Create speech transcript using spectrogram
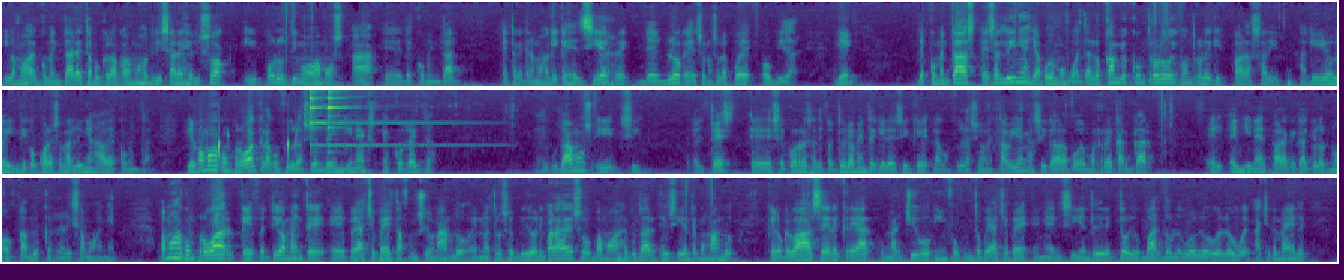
y vamos a descomentar esta porque lo que vamos a utilizar es el SOC y por último vamos a eh, descomentar esta que tenemos aquí que es el cierre del bloque eso no se les puede olvidar. Bien descomentadas esas líneas ya podemos guardar los cambios control O y control X para salir. Aquí yo les indico cuáles son las líneas a descomentar. Bien vamos a comprobar que la configuración de Nginx es correcta. Ejecutamos y si el test eh, se corre satisfactoriamente quiere decir que la configuración está bien así que ahora podemos recargar el Nginx para que cargue los nuevos cambios que realizamos en él. Vamos a comprobar que efectivamente PHP eh, está funcionando en nuestro servidor y para eso vamos a ejecutar el siguiente comando que lo que va a hacer es crear un archivo info.php en el siguiente directorio bar www.html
